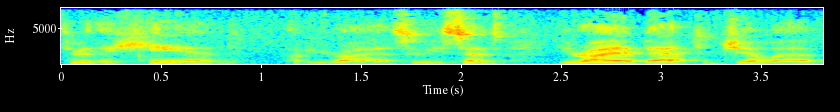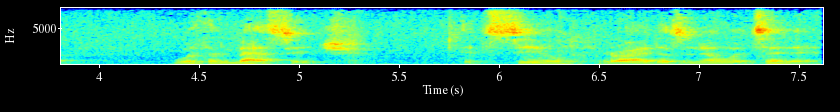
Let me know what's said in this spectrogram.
through the hand of Uriah. So he sends Uriah back to Joab with a message. It's sealed. Uriah doesn't know what's in it.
